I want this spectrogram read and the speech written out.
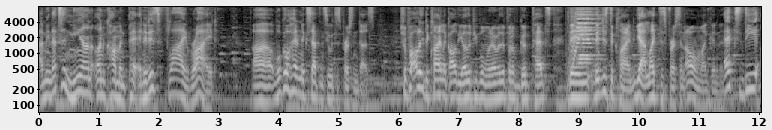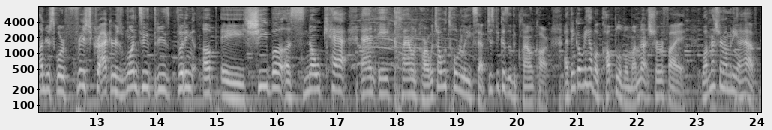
I mean, that's a neon uncommon pet, and it is fly ride. Uh, we'll go ahead and accept and see what this person does. She'll probably decline like all the other people whenever they put up good pets. They they just decline. Yeah, like this person. Oh my goodness. XD underscore fish crackers 123 is putting up a Shiba, a snow cat, and a clown car, which I will totally accept just because of the clown car. I think I already have a couple of them. I'm not sure if I well, I'm not sure how many I have.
